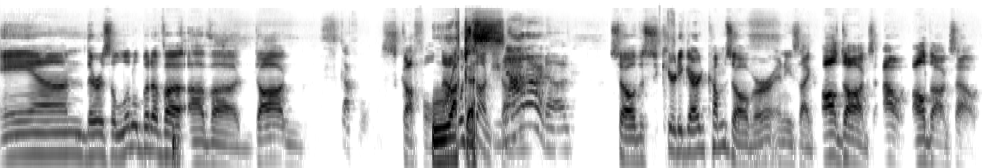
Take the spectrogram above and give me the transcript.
and there was a little bit of a of a dog Scuffle. scuffle, not with Sunshine. Not our dog. So the security guard comes over and he's like, "All dogs out! All dogs out!"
